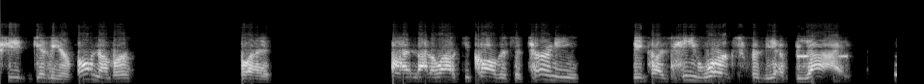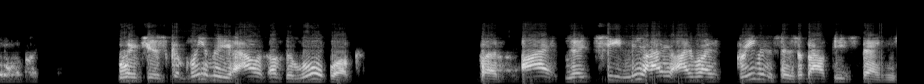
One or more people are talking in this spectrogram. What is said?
she'd give me her phone number. But I'm not allowed to call this attorney because he works for the FBI, which is completely out of the rule book. But I, they see me, I, I write grievances about these things.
